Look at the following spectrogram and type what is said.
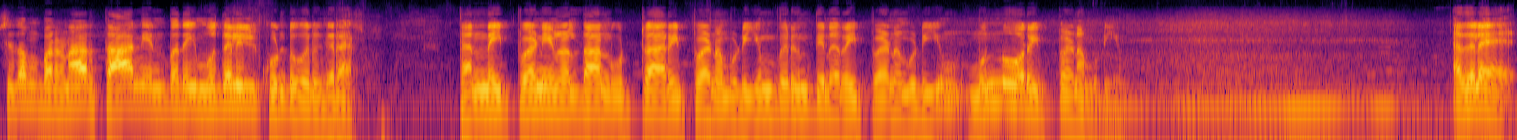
சிதம்பரனார் தான் என்பதை முதலில் கொண்டு வருகிறார். தன்னை பேணினால்தான் உற்றாரை பேண முடியும் விருந்தினரை பேண முடியும் முன்னோரை பேண முடியும். அதில்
